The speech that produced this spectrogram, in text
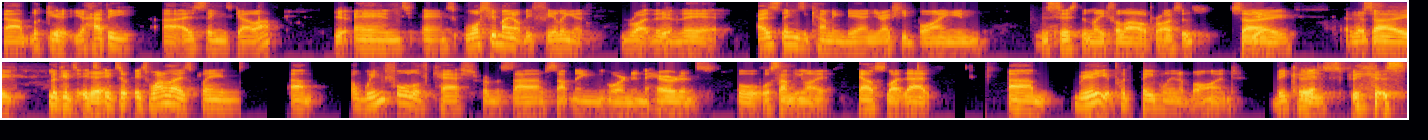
Um, look, you're, you're happy uh, as things go up, yeah. and and whilst you may not be feeling it right then and there, as things are coming down, you're actually buying in consistently for lower prices. So, yeah. so look, it's it's yeah. it's a, it's one of those plans. Um, a windfall of cash from the sale of something or an inheritance or, or something like else like that. Um, really, it puts people in a bind because yeah. because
